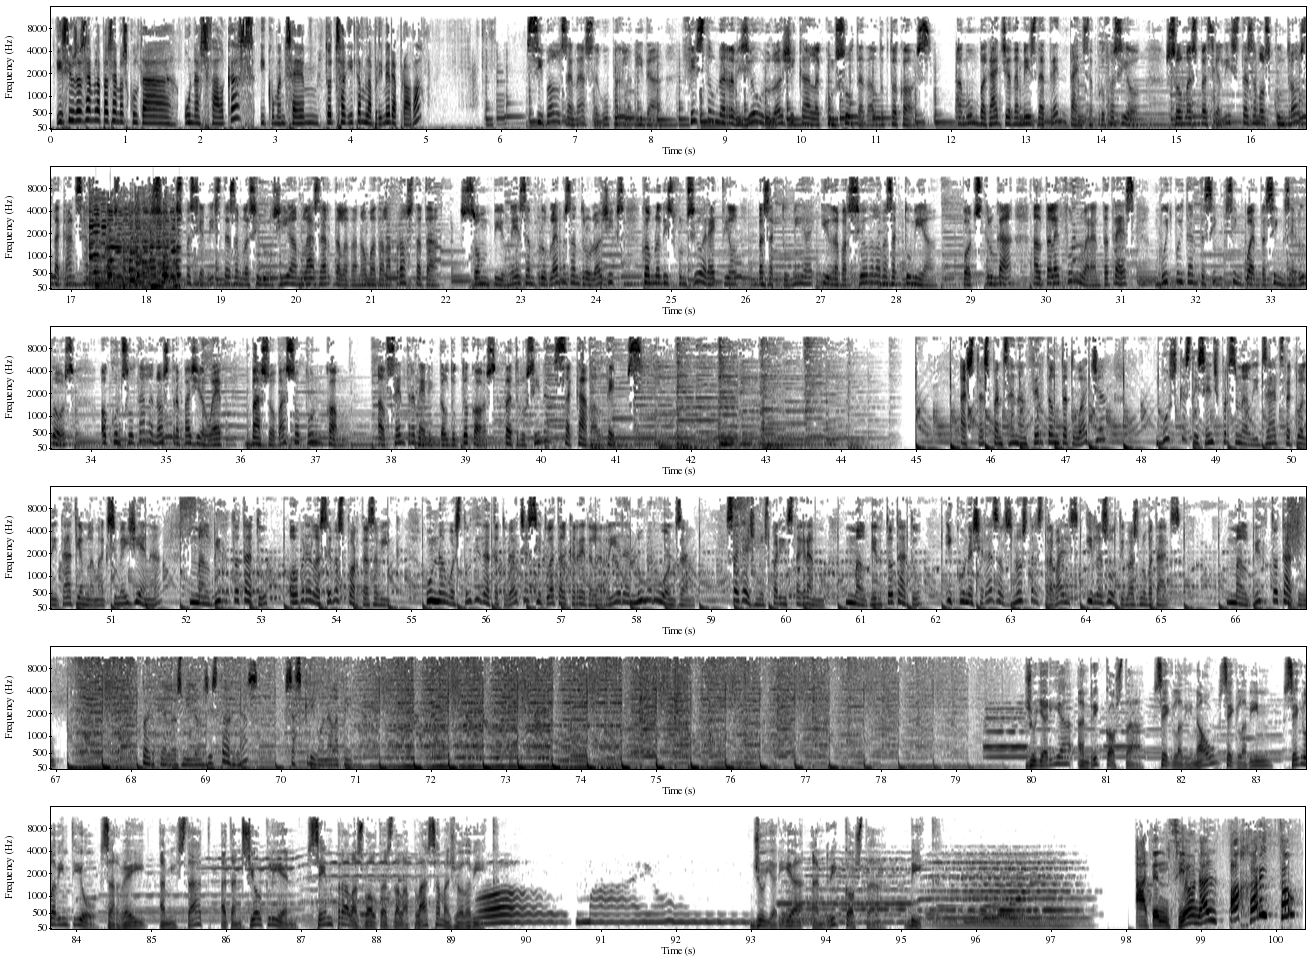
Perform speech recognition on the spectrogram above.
I si us sembla passem a escoltar unes falques i comencem tot seguit amb la primera prova. Si vols anar segur per la vida, fes-te una revisió urològica a la consulta del doctor Cos. Amb un bagatge de més de 30 anys de professió, som especialistes amb els controls de càncer de pròstata. Som especialistes amb la cirurgia amb làser de l'adenoma de la pròstata. Som pioners en problemes andrològics com la disfunció erèctil, vasectomia i reversió de la vasectomia. Pots trucar al telèfon 93 885 5502 o consultar la nostra pàgina web vasovaso.com. El Centre Mèdic del Doctor Cos patrocina S'acaba el temps. Estàs pensant en fer-te un tatuatge? Busques dissenys personalitzats de qualitat i amb la màxima higiene? Malvirto Tatu obre les seves portes a Vic. Un nou estudi de tatuatges situat al carrer de la Riera número 11. Segueix-nos per Instagram, Malvirto Tatu, i coneixeràs els nostres treballs i les últimes novetats. Malvirto Tatu. perquè les millors històries s'escriuen a la pell. Joieria Enric Costa, segle XIX, segle XX, segle XXI. Servei, amistat, atenció al client, sempre a les voltes de la plaça Major de Vic. Joieria Enric Costa, Vic. Atención al pajarito.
